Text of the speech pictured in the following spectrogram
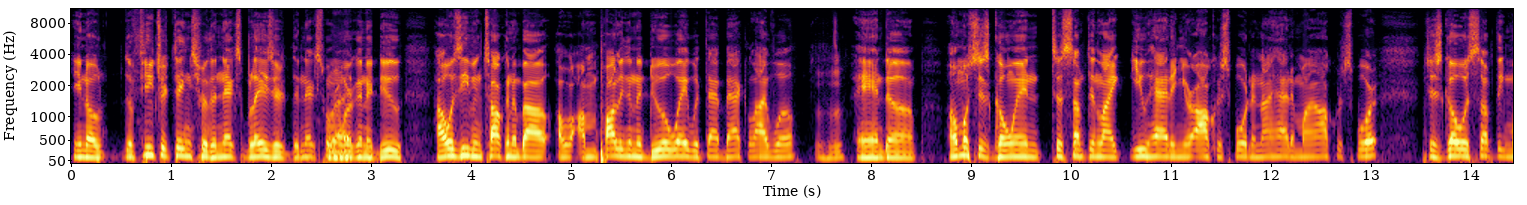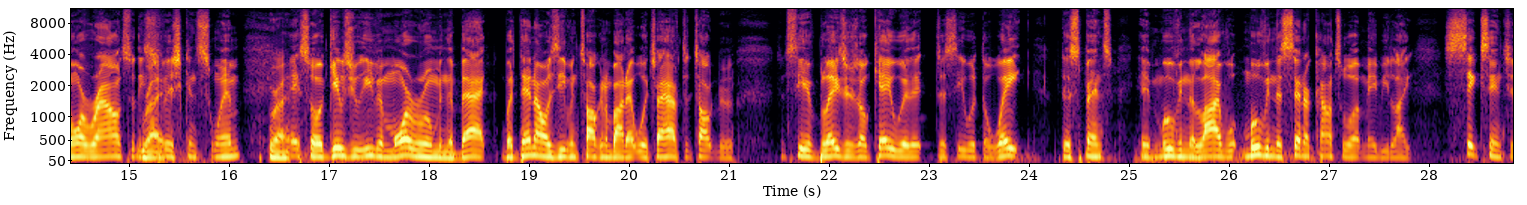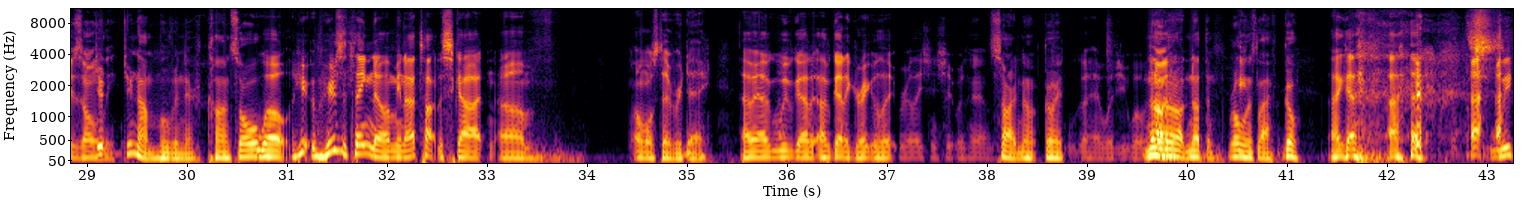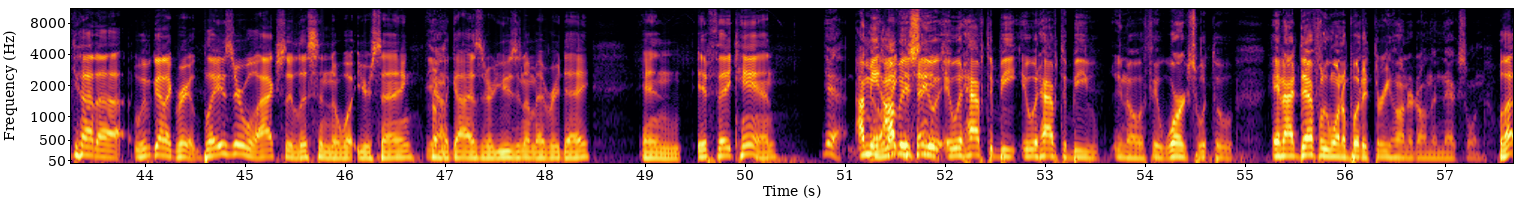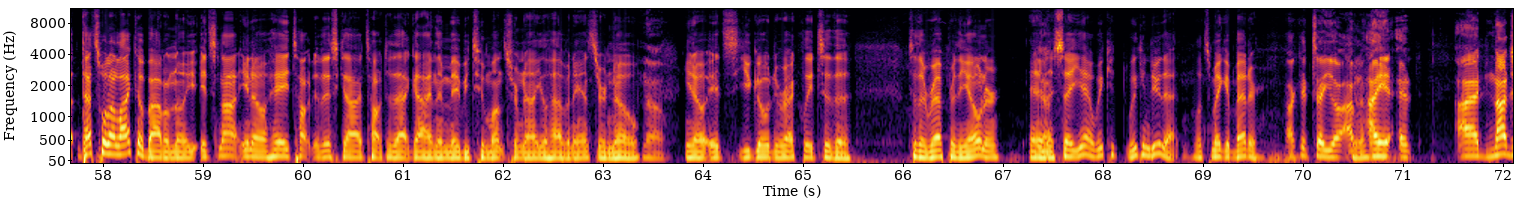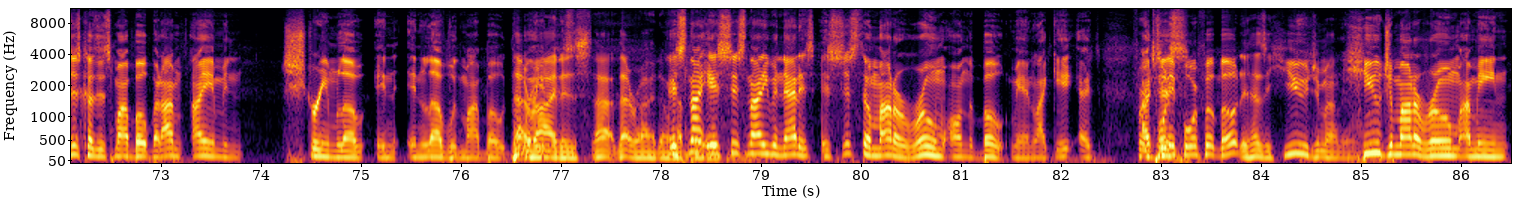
you know the future things for the next Blazer, the next one we're gonna do. I was even talking about I'm probably gonna do away with that back live well, Mhm. and uh, almost just go into something like you had in your Aquasport and I had in my Aquasport. Just go with something more round so these Right. fish can swim. Right. And so it gives you even more room in the back. But then I was even talking about it, which I have to talk to see if Blazer's okay with it to see what the weight dispense it moving the live moving the center console up maybe like six inches You're, only. you're not moving their console. Well, here, here's the thing, though. I mean, I talk to Scott um, almost every day. I mean, I've, we've got I've got a great rela- relationship with him. Sorry, no, go ahead. Go ahead. What you? What, No, no, no, nothing. Roland's laughing. Go. I got. Uh, we got a. We've got a great Blazer. Will actually listen to what you're saying from Yeah. the guys that are using them every day, and if they can, Yeah, I mean, They'll make a obviously, it would have to be. It would have to be. You know, if it works with the, and I definitely want to put a 300 on the next one. well, that, that's what I like about them. Though it's not, you know, hey, talk to this guy, talk to that guy, and then maybe two months from now you'll have an answer. No, No, you know, it's you go directly to the, to the rep or the owner, and Yeah. they say, yeah, we could we can do that. Let's make it better. I could tell you, I'm, You know? I, I, I, not just because it's my boat, but I'm, I am in extreme love, in in love with my boat. That ride is uh, that ride. On It's that not. Blazer. It's just not even that. It's it's just the amount of room on the boat, man. Like it. I, for I a twenty four foot boat. It has a huge amount of huge amount of room. I mean,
